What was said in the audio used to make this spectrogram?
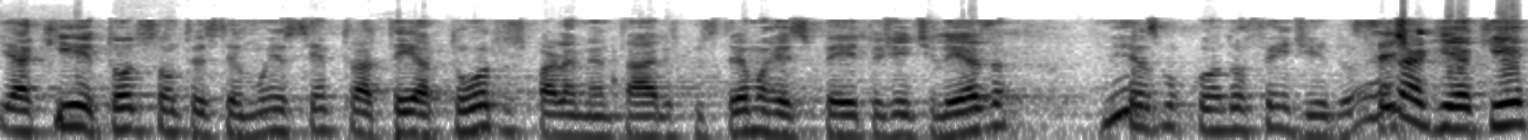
E aqui todos são testemunhas, sempre tratei a todos os parlamentares com extremo respeito e gentileza, mesmo quando ofendido. Eu redargui aqui,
